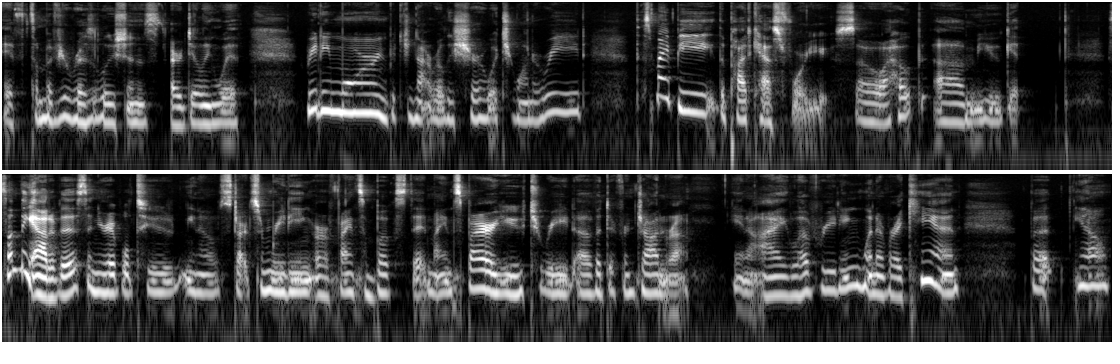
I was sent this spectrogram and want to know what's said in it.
If some of your resolutions are dealing with reading more, but you're not really sure what you want to read, this might be the podcast for you. So I hope um, you get something out of this and you're able to, you know, start some reading or find some books that might inspire you to read of a different genre. You know, I love reading whenever I can, but, you know,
